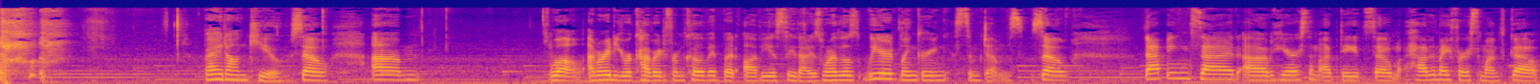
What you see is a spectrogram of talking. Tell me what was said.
right on cue. So, um, well, I'm already recovered from COVID, but obviously that is one of those weird lingering symptoms. So, that being said, um, here are some updates. So, how did my first month go?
